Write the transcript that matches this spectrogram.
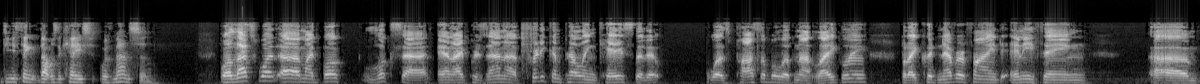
do you think that was the case with Manson? Well, that's what uh, my book looks at, and I present a pretty compelling case that it was possible, if not likely, but I could never find anything um,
